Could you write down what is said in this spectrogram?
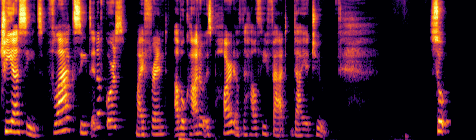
chia seeds, flax seeds, and of course, my friend, avocado is part of the healthy fat diet too. So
